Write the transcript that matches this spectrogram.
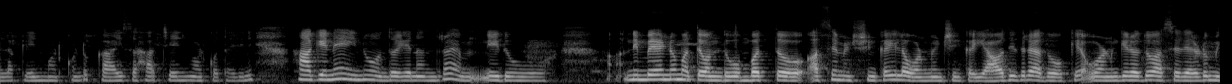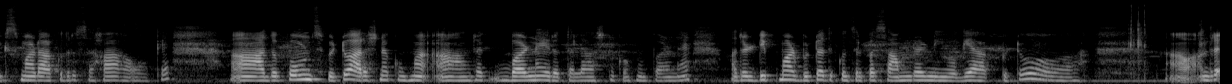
ಎಲ್ಲ ಕ್ಲೀನ್ ಮಾಡಿಕೊಂಡು ಕಾಯಿ ಸಹ ಚೇಂಜ್ ಮಾಡ್ಕೊತಾ ಇದ್ದೀನಿ. ಹಾಗೆಯೇ ಇನ್ನೂ ಒಂದು ಏನಂದರೆ, ಇದು ನಿಂಬೆಹಣ್ಣು ಮತ್ತು ಒಂದು ಒಂಬತ್ತು ಹಸಿಮೆಣ್ಸಿನ್ಕಾಯಿ ಇಲ್ಲ ಒಣಮೆಣ್ಸಿನ್ಕಾಯಿ ಯಾವುದಿದ್ರೆ ಅದು ಓಕೆ ಒಣಗಿರೋದು ಹಸಿದೆರಡು ಮಿಕ್ಸ್ ಮಾಡಿ ಹಾಕಿದ್ರು ಸಹ ಓಕೆ ಅದು ಪೌಣ್ಸ್ಬಿಟ್ಟು ಅರಶಿನ ಕುಂಕುಮ ಅಂದರೆ ಬಣ್ಣೆ ಇರುತ್ತಲ್ಲ ಅರಶಿನ ಕುಂಕುಮ ಬಣ್ಣೆ ಅದ್ರಲ್ಲಿ ಡಿಪ್ ಮಾಡಿಬಿಟ್ಟು ಅದಕ್ಕೊಂದು ಸ್ವಲ್ಪ ಸಾಂಬ್ರಾಣಿ ಹೊಗೆ ಹಾಕ್ಬಿಟ್ಟು ಅಂದರೆ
